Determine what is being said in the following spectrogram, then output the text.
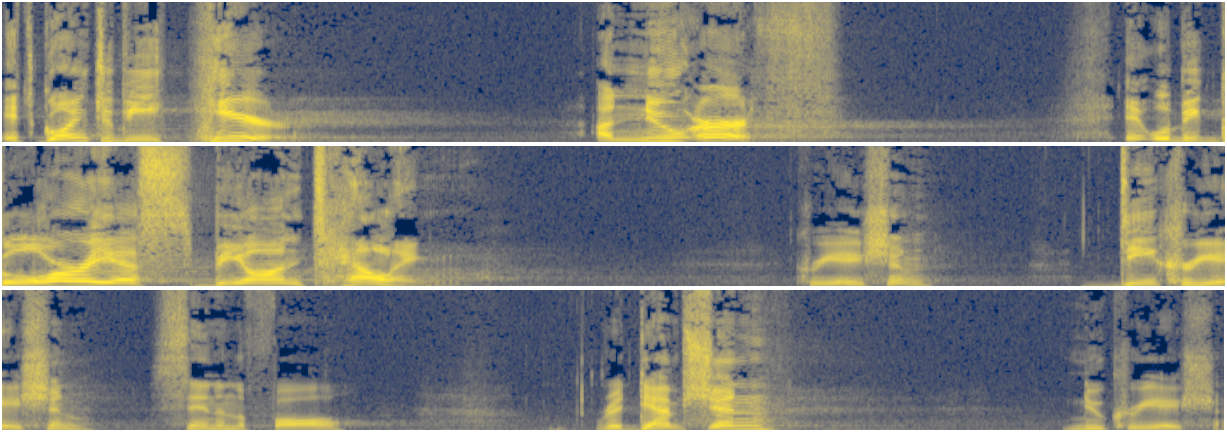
It's going to be here a new earth. It will be glorious beyond telling. Creation, decreation, sin and the fall, redemption, new creation.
